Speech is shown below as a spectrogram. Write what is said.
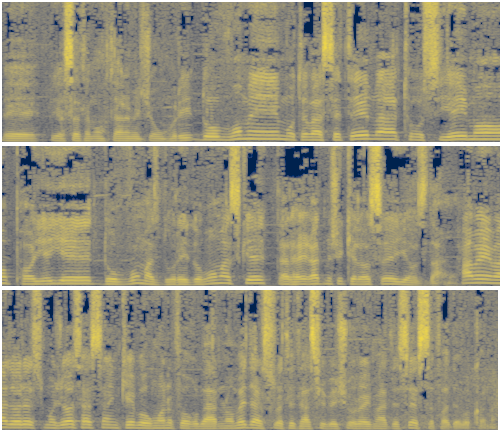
به ریاست محترم جمهوری. دوم متوسطه و توصیه ما پایه دوم از دوره دوم است که در حقیقت میشه کلاس 11 هم. همه مدارس مجاز هستن که به عنوان فوق برنامه در صورت تصویب شورای مدرسه استفاده بکنن.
